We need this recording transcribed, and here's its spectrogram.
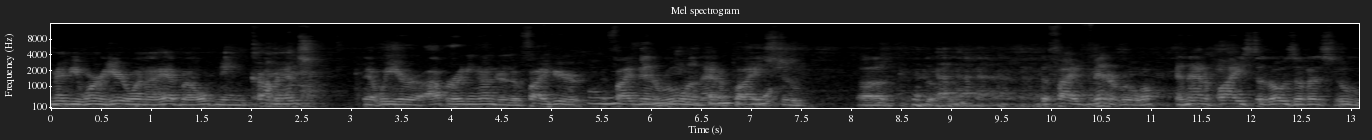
maybe weren't here when I had my opening comments, that we are operating under the five-year, five-minute rule, and that applies to, uh, the- the five-minute rule, and that applies to those of us who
